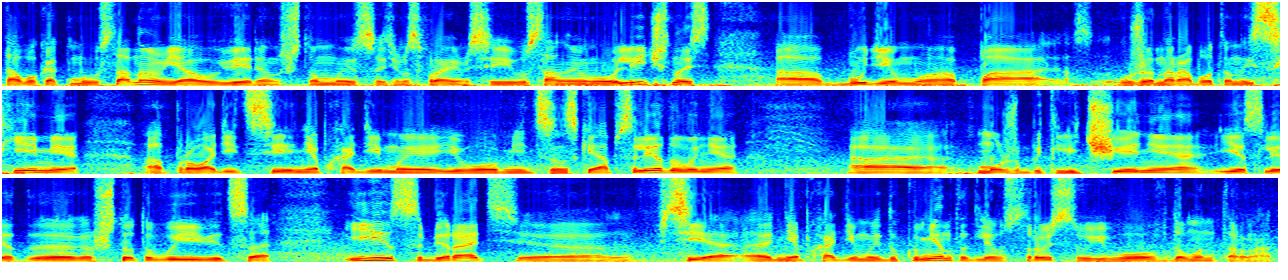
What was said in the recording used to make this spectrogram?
того, как мы установим, я уверен, что мы с этим справимся и установим его личность, э, будем э, по уже наработанной схеме проводить все необходимые его медицинские обследования, может быть, лечение, если это что-то выявится, и собирать э, все необходимые документы для устройства его в дом-интернат.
